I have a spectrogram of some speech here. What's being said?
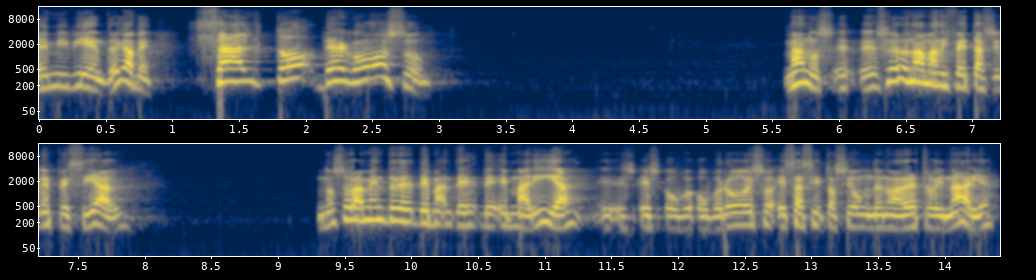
en mi vientre. Dígame, saltó de gozo. Hermanos, e, eso era una manifestación especial. No solamente de, María obró esa situación de manera extraordinaria,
